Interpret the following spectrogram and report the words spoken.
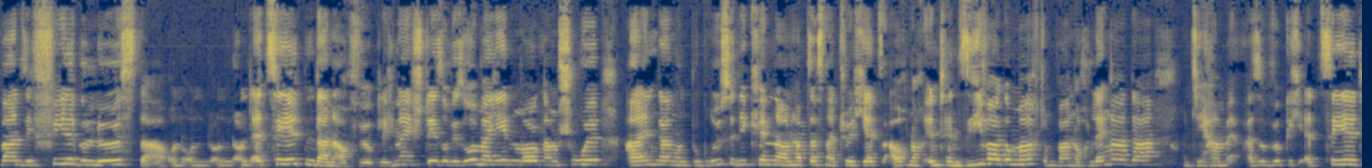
waren sie viel gelöster und, und, und, und erzählten dann auch wirklich. Ne? Ich stehe sowieso immer jeden Morgen am Schuleingang und begrüße die Kinder und habe das natürlich jetzt auch noch intensiver gemacht und war noch länger da. Und die haben also wirklich erzählt,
